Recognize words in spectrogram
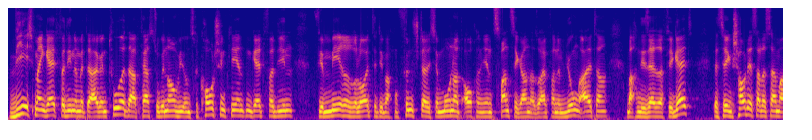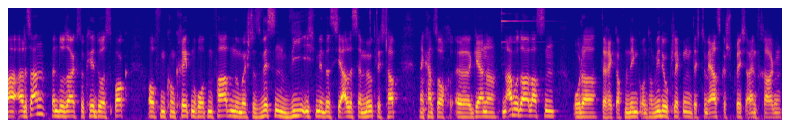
wie ich mein Geld verdiene mit der Agentur. Da erfährst du genau, wie unsere Coaching-Klienten Geld verdienen. Wir mehrere Leute, die machen fünfstellig im Monat, auch in ihren 20ern, also einfach in einem jungen Alter, machen die sehr, sehr viel Geld. Deswegen schau dir das alles einmal alles an. Wenn du sagst, okay, du hast Bock auf einen konkreten roten Faden, du möchtest wissen, wie ich mir das hier alles ermöglicht habe, dann kannst du auch äh, gerne ein Abo dalassen oder direkt auf den Link unter dem Video klicken, dich zum Erstgespräch eintragen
